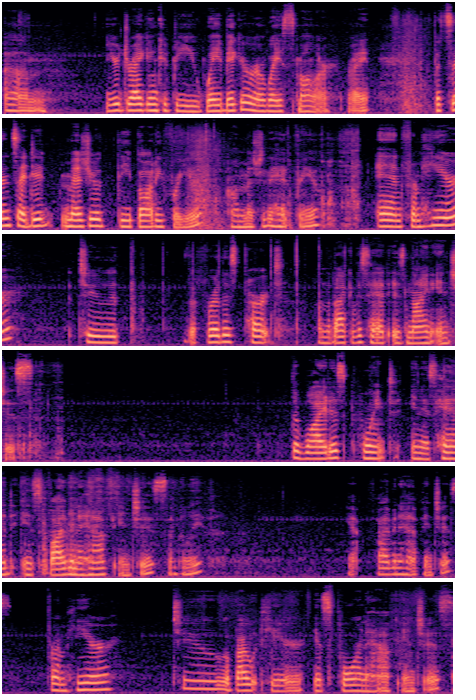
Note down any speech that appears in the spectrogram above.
Um, your dragon could be way bigger or way smaller, right? But since I did measure the body for you, I'll measure the head for you. And from here to the furthest part on the back of his head is 9 inches. The widest point in his head is five and a half inches, I believe. Yeah, five and a half inches. From here to about here is four and a half inches.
